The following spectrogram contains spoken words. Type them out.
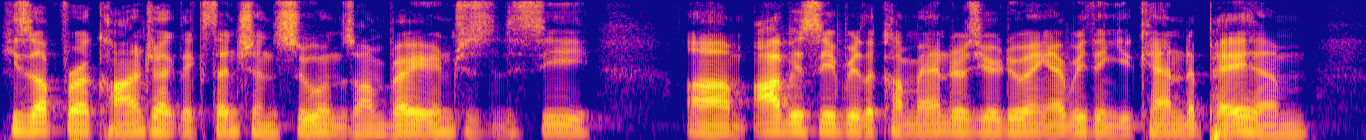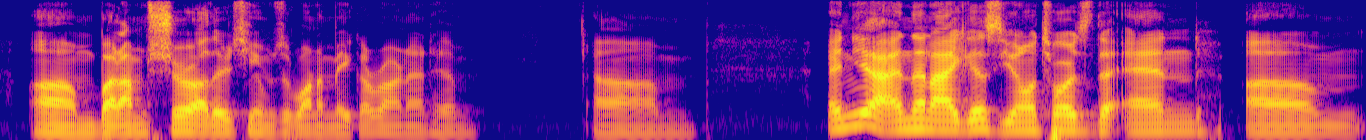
he's up for a contract extension soon, so I'm very interested to see Um, obviously, if you're the Commanders, you're doing everything you can to pay him. Um, but I'm sure other teams would want to make a run at him. Um, and yeah, and then I guess you know towards the end, um,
